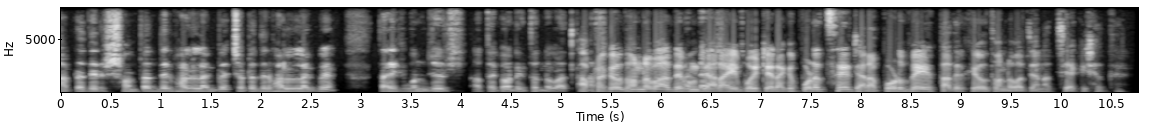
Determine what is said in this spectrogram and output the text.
আপনাদের সন্তানদের ভালো লাগবে ছোটদের ভালো লাগবে। তারিক মঞ্জুর আপনাকে অনেক ধন্যবাদ। আপনাকেও ধন্যবাদ এবং। যারা এই বইটার এর আগে পড়েছে যারা পড়বে তাদেরকেও ধন্যবাদ জানাচ্ছি একই সাথে।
